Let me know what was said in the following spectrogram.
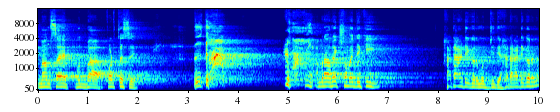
ইমাম সাহেব খুদ্া পড়তেছে। আমরা অনেক সময় দেখি হাঁটাহাঁটি করে মসজিদে, হাঁটাহাঁটি করে না?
